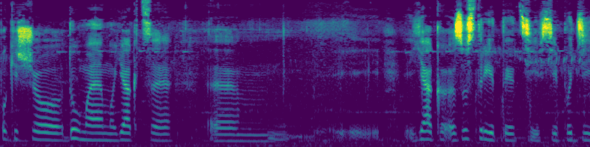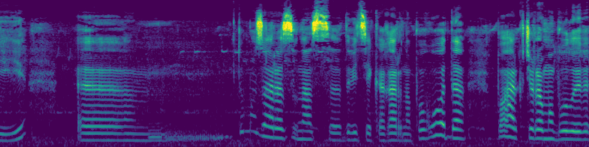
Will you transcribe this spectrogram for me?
поки що думаємо, як це. Ем, як зустріти ці всі події. Ем, Тому зараз у нас е, дивіться, яка гарна погода. Парк. Вчора ми були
